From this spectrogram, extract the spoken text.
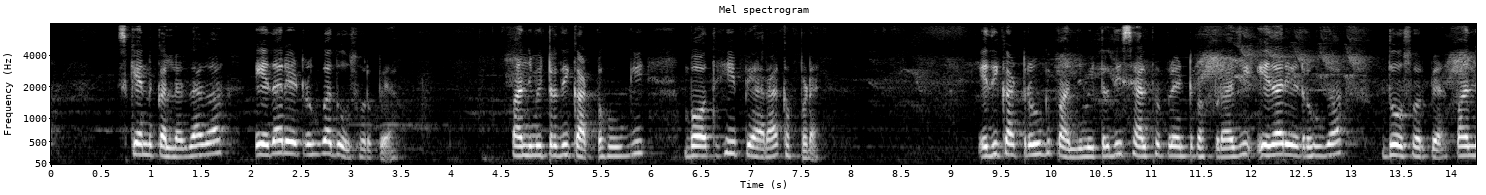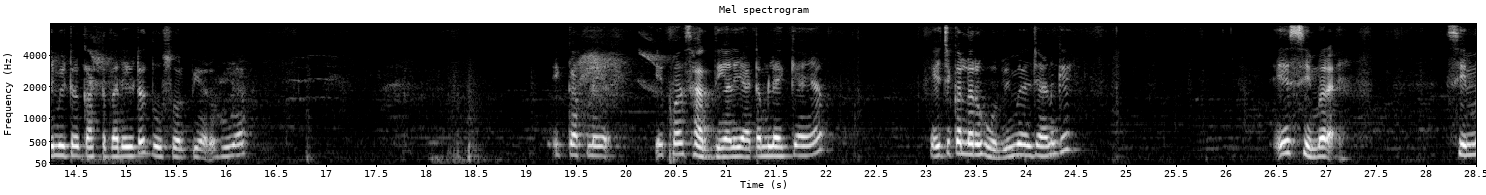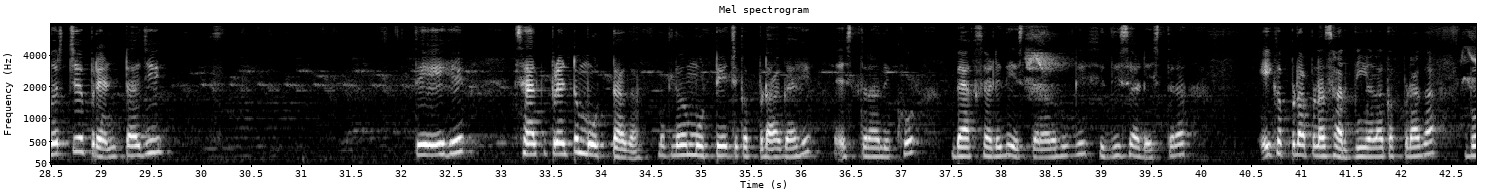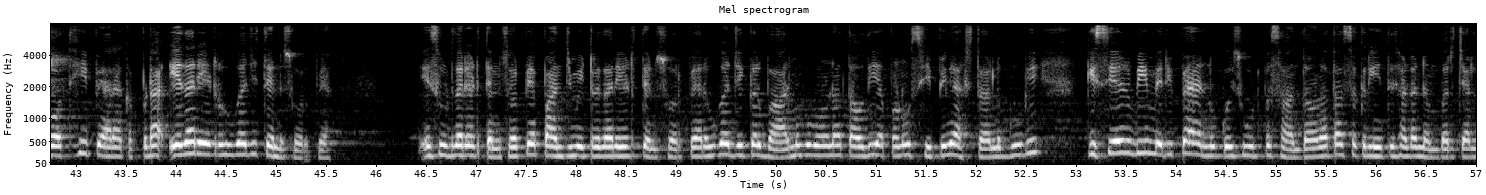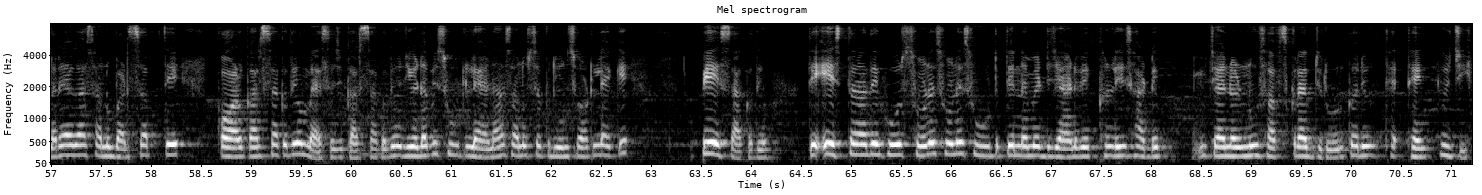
ਸਕਿਨ ਕਲਰ ਦਾ ਹੈਗਾ। ਇਹਦਾ ਰੇਟ ਰਹੂਗਾ 200 ਰੁਪਇਆ। 5 ਮੀਟਰ ਦੀ ਕੱਟ ਹੋਊਗੀ। ਬਹੁਤ ਹੀ ਪਿਆਰਾ ਕੱਪੜਾ ਇਹਦੀ ਕੱਟ ਰਹੂਗੀ 5 ਮੀਟਰ ਦੀ। ਸੈਲਫ ਪ੍ਰਿੰਟ ਕੱਪੜਾ ਜੀ, ਇਹਦਾ ਰੇਟ ਰਹੂਗਾ 200 ਰੁਪਇਆ। 5 ਮੀਟਰ ਕੱਟ ਦਾ ਰੇਟ 200 ਰੁਪਇਆ ਰਹੂਗਾ। ਇੱਕ ਆਪਣੇ ਇਹ ਆਪਾਂ ਸਰਦੀਆਂ ਵਾਲੀ ਆਈਟਮ ਲੈ ਕੇ ਆਏ ਆ। ਇਹ ਚ ਕਲਰ ਹੋਰ ਵੀ ਮਿਲ ਜਾਣਗੇ। ਇਹ ਸਿਮਰ ਹੈ। ਸਿਮਰ ਚ ਪ੍ਰਿੰਟ ਹੈ ਜੀ। ਤੇ ਇਹ ਸੈਲਫ ਪ੍ਰਿੰਟ ਮੋਟਾ ਗਾ। ਮਤਲਬ ਮੋਟੇ ਚ ਕੱਪੜਾ ਹੈਗਾ ਇਹ। ਇਸ ਤਰ੍ਹਾਂ ਦੇਖੋ ਬੈਕ ਸਾਈਡ ਦੀ ਇਸ ਤਰ੍ਹਾਂ ਰਹੂਗੀ, ਸਿੱਧੀ ਸਾਈਡ ਇਸ ਤਰ੍ਹਾਂ। ਇਹ ਕੱਪੜਾ ਆਪਣਾ ਸਰਦੀਆਂ ਵਾਲਾ ਕੱਪੜਾ ਗਾ। ਬਹੁਤ ਹੀ ਪਿਆਰਾ ਕੱਪੜਾ। ਇਹਦਾ ਰੇਟ ਰਹੂਗਾ ਜੀ 300 ਰੁਪਇਆ। ਇਹ ਸੂਟ ਦਾ ਰੇਟ 300 ਰੁਪਏ 5 ਮੀਟਰ ਦਾ ਰੇਟ 300 ਰੁਪਏ ਰਹੂਗਾ। ਜੇਕਰ ਬਾਹਰ ਮੰਗਵਾਉਣਾ ਤਾਂ ਉਹਦੀ ਆਪਾਂ ਨੂੰ ਸ਼ਿਪਿੰਗ ਐਕਸਟਰਾ ਲੱਗੂਗੀ। ਕਿਸੇ ਵੀ ਮੇਰੀ ਭੈਣ ਨੂੰ ਕੋਈ ਸੂਟ ਪਸੰਦ ਆਉਂਦਾ ਤਾਂ ਸਕਰੀਨ ਤੇ ਸਾਡਾ ਨੰਬਰ ਚੱਲ ਰਿਹਾ ਹੈਗਾ ਸਾਨੂੰ WhatsApp ਤੇ ਕਾਲ ਕਰ ਸਕਦੇ ਹੋ ਮੈਸੇਜ ਕਰ ਸਕਦੇ ਹੋ। ਜਿਹੜਾ ਵੀ ਸੂਟ ਲੈਣਾ, ਸਾਨੂੰ ਸਕਰੀਨਸ਼ਾਟ ਲੈ ਕੇ ਭੇਜ ਸਕਦੇ ਹੋ। ਤੇ ਇਸ ਤਰ੍ਹਾਂ ਦੇ ਹੋਰ ਸੋਹਣੇ ਸੋਹਣੇ ਸੂਟ ਤੇ ਨਵੇਂ ਡਿਜ਼ਾਈਨ ਵੇਖਣ ਲਈ ਸਾਡੇ ਚੈਨਲ ਨੂੰ ਸਬਸਕ੍ਰਾਈਬ ਜ਼ਰੂਰ ਕਰਿਓ। ਥੈਂਕ ਯੂ ਜੀ।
